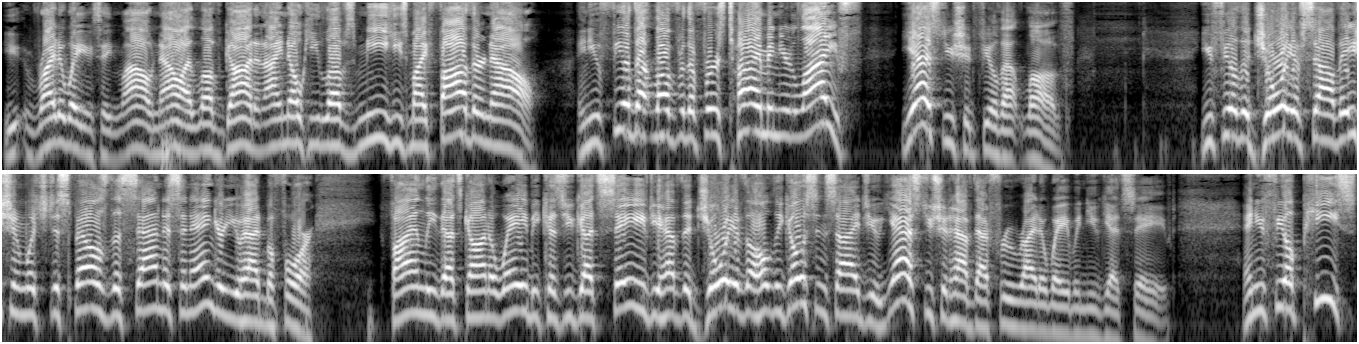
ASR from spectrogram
You, right away you say, "Wow, now I love God and I know he loves me. He's my father now." And you feel that love for the first time in your life. Yes, you should feel that love. You feel the joy of salvation, which dispels the sadness and anger you had before. Finally, that's gone away because you got saved. You have the joy of the Holy Ghost inside you. Yes, you should have that fruit right away when you get saved. And you feel peace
